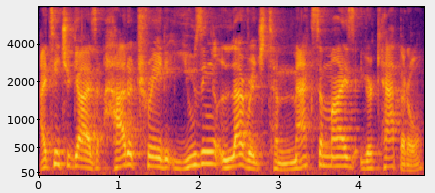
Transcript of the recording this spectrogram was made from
I teach you guys how to trade using leverage to maximize your capital.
